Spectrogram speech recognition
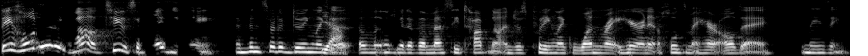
They hold really well too, surprisingly. I've been sort of doing like Yeah. a, a little bit of a messy top knot and just putting like one right here and it holds my hair all day. Amazing.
